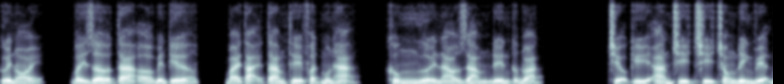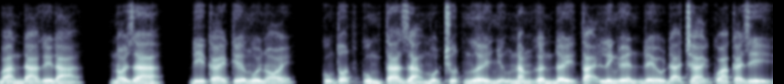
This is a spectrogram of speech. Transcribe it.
cười nói, bây giờ ta ở bên kia bãi tại tam thế phật muôn hạ, không người nào dám đến cất đoạn triệu kỳ an chỉ chỉ trong đình viện bàn đá ghế đá, nói ra, đi cái kia ngồi nói cũng tốt cùng ta giảng một chút ngươi những năm gần đây tại linh nguyên đều đã trải qua cái gì.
